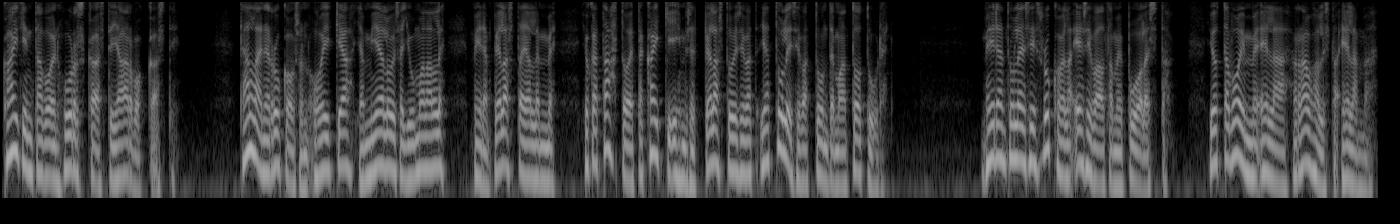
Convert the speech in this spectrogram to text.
kaikin tavoin hurskaasti ja arvokkaasti – Tällainen rukous on oikea ja mieluisa Jumalalle, meidän pelastajallemme, joka tahtoo, että kaikki ihmiset pelastuisivat ja tulisivat tuntemaan totuuden. Meidän tulee siis rukoilla esivaltamme puolesta, jotta voimme elää rauhallista elämää.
